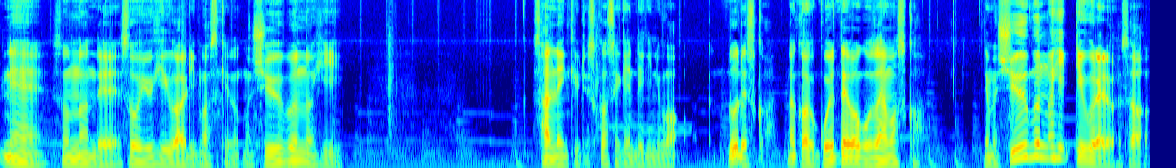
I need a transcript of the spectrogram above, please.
ねえ、そんなんで、そういう日がありますけども、秋分の日。3連休ですか世間的には。どうですか？なんかご予定はございますか？でも秋分の日っていうぐらいだからさ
